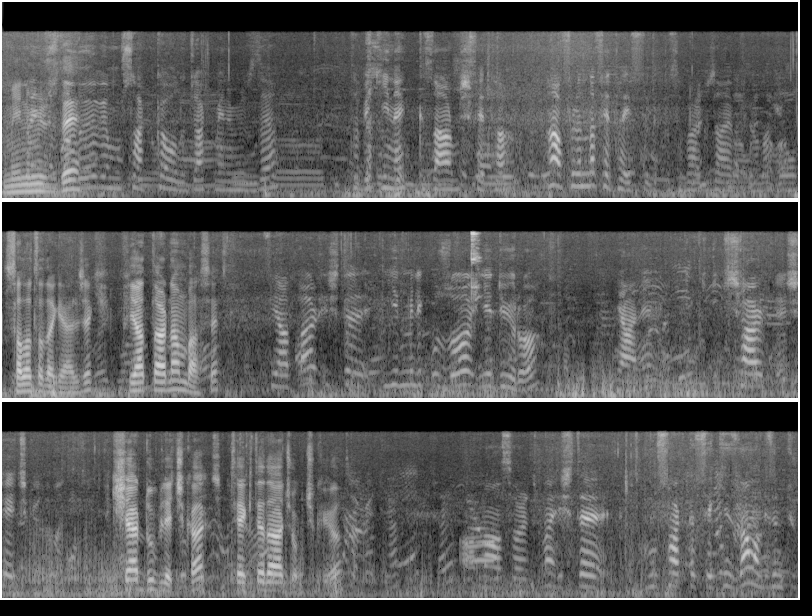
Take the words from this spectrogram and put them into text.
Menümüzde Balığı ve musakka olacak menümüzde. Tabii ki yine kızarmış feta. Ha fırında feta istedik bu sefer güzel yapıyorlar. salata da gelecek. Fiyatlardan bahset. Fiyatlar işte 20'lik uzo 7 euro. Yani ikişer e, şey çıkıyor değil mi? İkişer duble çıkar. Tekte daha çok çıkıyor. Ondan sonra işte musakka 8'di ama bizim Türk,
